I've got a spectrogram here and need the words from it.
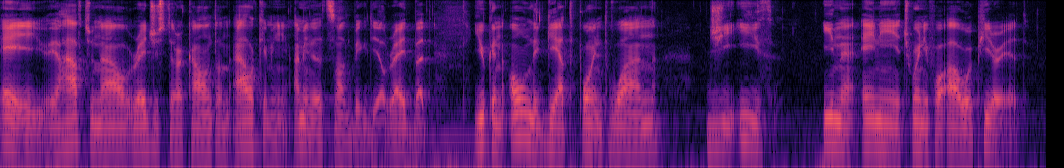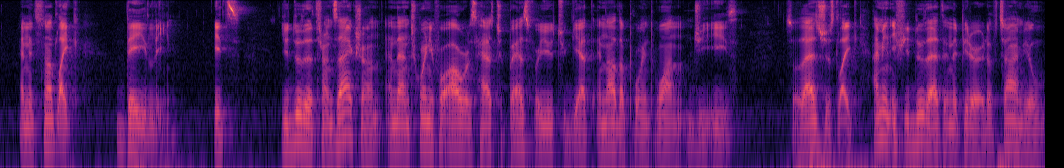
A, you have to now register account on Alchemy. I mean, that's not a big deal, right? But you can only get 0.1 GETH in any 24 hour period. And it's not like daily. It's you do the transaction and then 24 hours has to pass for you to get another 0.1 GEs. So that's just like, I mean, if you do that in a period of time, you'll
